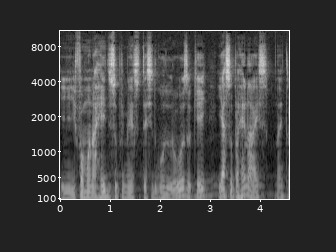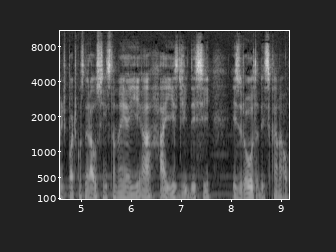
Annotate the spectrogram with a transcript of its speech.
e formando a rede de suprimentos do tecido gorduroso, ok? E as suprarrenais, né? Então a gente pode considerar os rins também aí a raiz de, desse esrota desse canal.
